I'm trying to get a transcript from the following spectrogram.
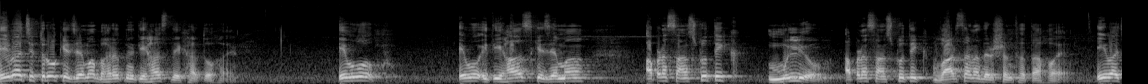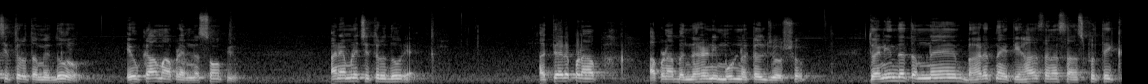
એવા ચિત્રો કે જેમાં ભારતનો ઇતિહાસ દેખાતો હોય. એવો એવો ઇતિહાસ કે જેમાં આપણા સાંસ્કૃતિક મૂલ્યો આપણા સાંસ્કૃતિક વારસાના દર્શન થતા હોય, એવા ચિત્રો તમે દોરો, એવું કામ આપણે એમને સોંપ્યું. અને એમણે ચિત્રો દોર્યા. અત્યારે પણ આપ આપણા બંધારણની મૂળ નકલ જોશો, તો એની અંદર તમને ભારતના ઇતિહાસ અને સાંસ્કૃતિક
